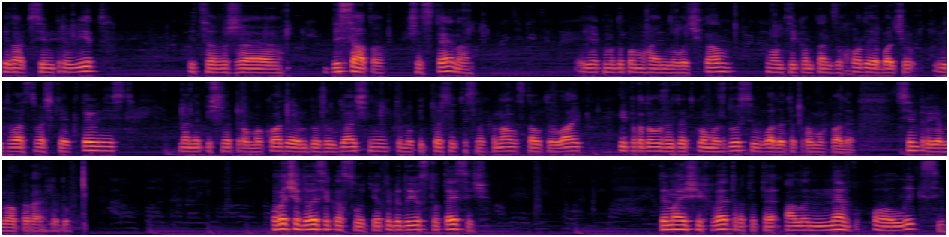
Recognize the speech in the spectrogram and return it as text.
І так, всім привіт. І це вже десята частина, як ми допомагаємо новачкам. Вам цей контент заходить, я бачу від вас трошки активність. У мене пішли промокоди, я вам дуже вдячний. Тому підписуйтесь на канал, ставте лайк і продовжуйте в такому ж дусі вводити промокоди. Всім приємного перегляду. Коротше, дивись, яка суть. Я тобі даю 100 тисяч. Ти маєш їх витратити, але не в Оликсі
